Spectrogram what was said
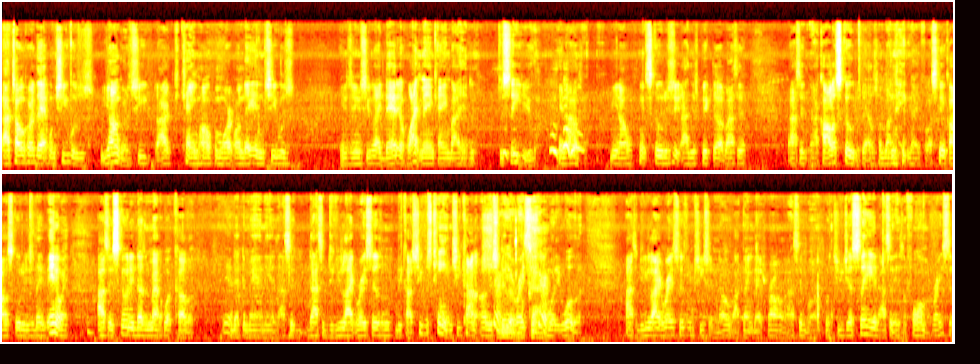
I told her that when she was younger, she I came home from work one day and she was and she, she was like, Daddy, a white man came by here to, to see you. And I, was, you know, in Scooter, she, I just picked up. I said, I said, I call her Scooter. That was my nickname for. her. I still call her Scooter these days. But anyway, I said, Scooter, it doesn't matter what color Yeah. that the man is. I said, I said, do you like racism? Because she was ten, she kind of understood racism Sure. what it was. I said, do you like racism? She said, no, I think that's wrong. I said, well, what you just said, I said, is a form of racism.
